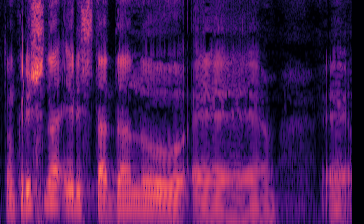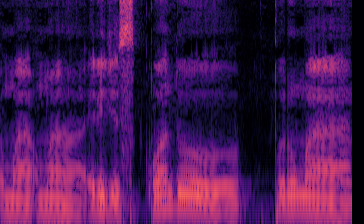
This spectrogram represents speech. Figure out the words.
Então, Krishna ele está dando é, é, uma, uma. Ele diz: quando por uma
